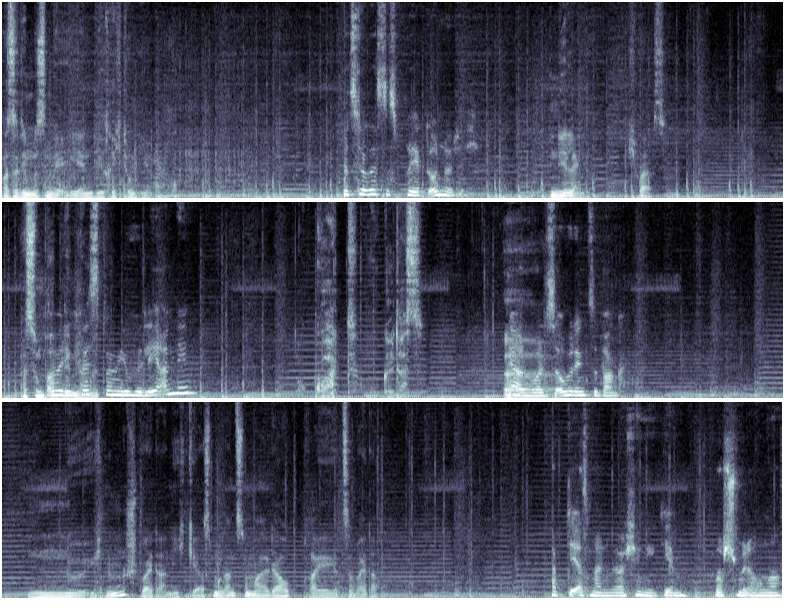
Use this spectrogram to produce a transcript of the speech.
Außerdem müssen wir eh in die Richtung hier. Verzögerst das Projekt unnötig. In die Länge. Ich weiß. Hast du ein Wollen wir die Problem Quest damit? beim Jubiläer annehmen? Oh Gott, ruckelt das. Ja, Äh, du wolltest unbedingt zur Bank. Nö, ich nehme nicht weiter an. Ich gehe erstmal ganz normal der Hauptreihe jetzt so weiter. Hab dir erstmal ein Mörchen gegeben. Du hast schon wieder Hunger.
